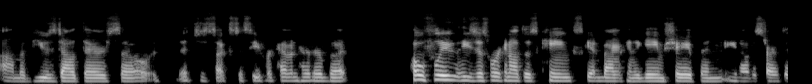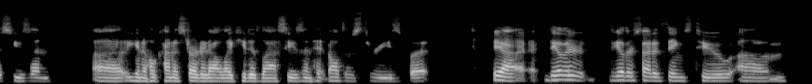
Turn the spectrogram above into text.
um, abused out there. So it, it just sucks to see for Kevin Huerter, but hopefully he's just working out those kinks, getting back into game shape, and you know to start the season. Uh, you know he'll kind of start it out like he did last season, hitting all those threes. But yeah, the other the other side of things too. Um,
